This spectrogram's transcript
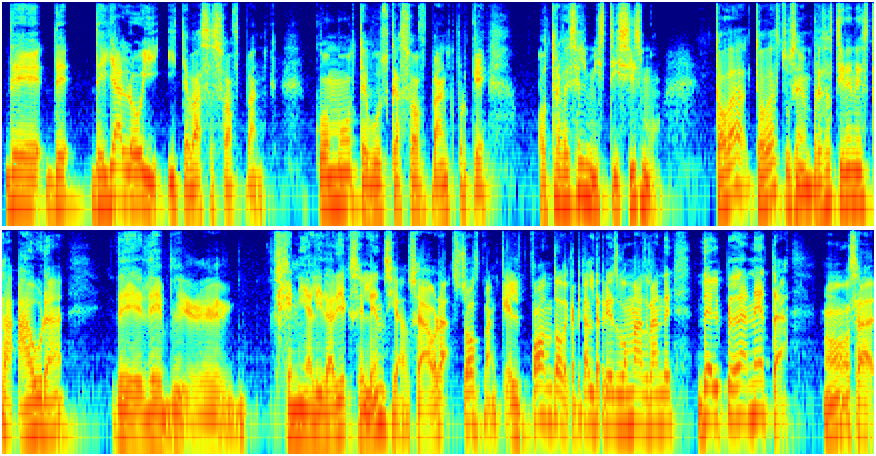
de, de, de Yalo y, te vas a SoftBank. ¿Cómo te busca SoftBank? Porque otra vez el misticismo. Toda- todas tus empresas tienen esta aura de, de, eh, genialidad y excelencia. O sea, ahora SoftBank, el fondo de capital de riesgo más grande del planeta, ¿no? O sea,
